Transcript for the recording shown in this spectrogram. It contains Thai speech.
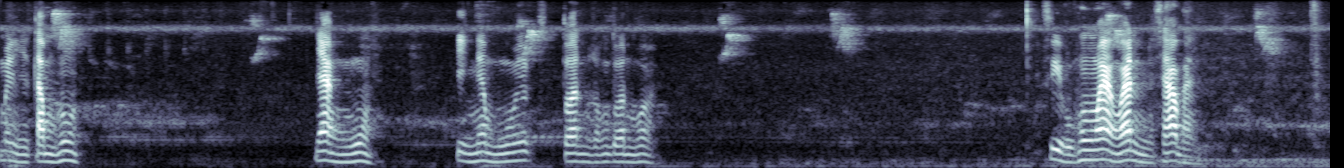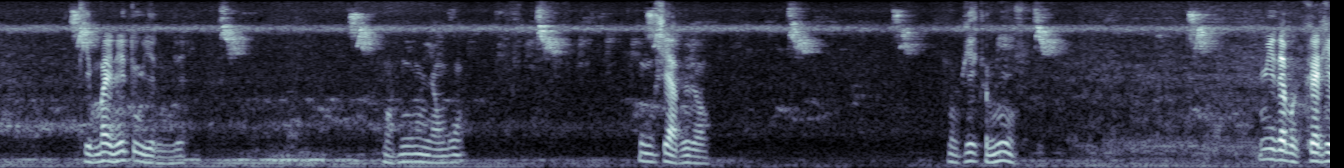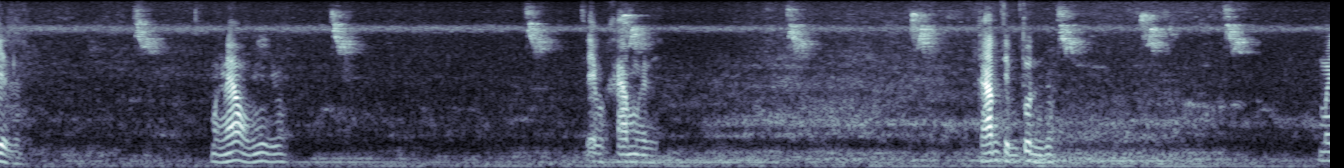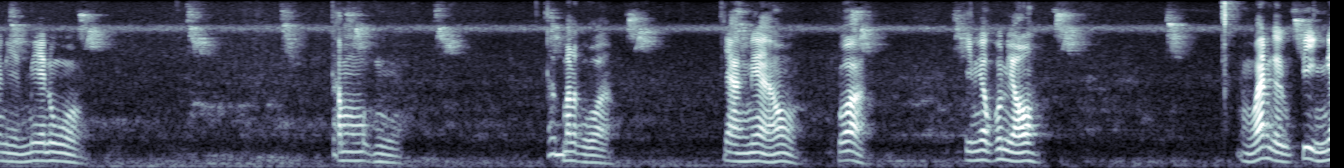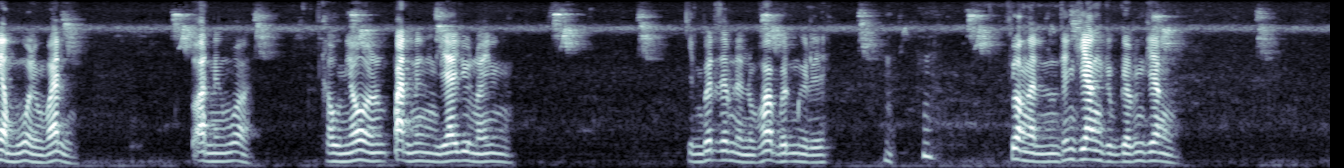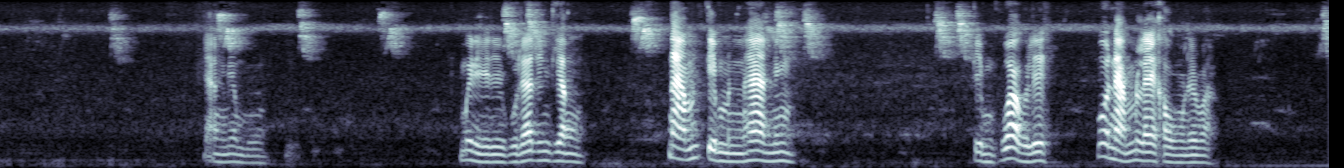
ไม่ตำหูย่างหมูปิ้งเนี่ยหมูตอนสองตอนบ่ซื้อผมคงมากวันเช้าพันกินไว้ในตู้เย็นเลยหมกมุงอย่างบุมุงเสียบด้วยหรอกหมูพี่ก็มีมีแต่บักเขือเทศบางน้าวมีอยู่ เจ็บคำกันคำเต็มต้นอยู่ไม่เห็นเมนูตำมะหูตำมะละกออย่างเนี้ยเอาว่ากินกับข้าวเหนียววันกับปิ้งเนี่ยหมูหนึ่งวันตอนหนึ่งว่าเขาวเหนียวปั้นหนึ่งเหลืออยู่หน่อยหนึ่งกินเบิดเต็มเลยหลวงพ่อเบิดมือเลย ช่วงกันเที่ยงเที่ยงเกือบเกือบเที่ยงๆย่างเนี่ยหมูมื่อนี้ก็อยู่กูแล้วเที่ยงเที่ยงน้ำมันเต็มมันห้านึงเต็มกว่าไปเลยว่าน้ำมันไหลเข้าเลยว่ะ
